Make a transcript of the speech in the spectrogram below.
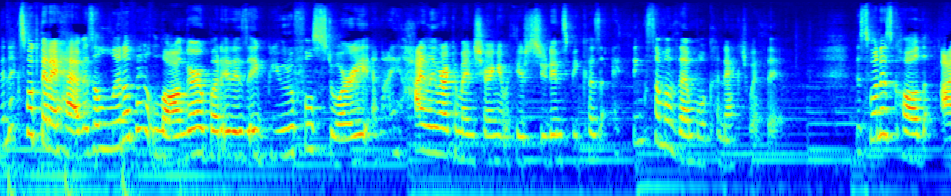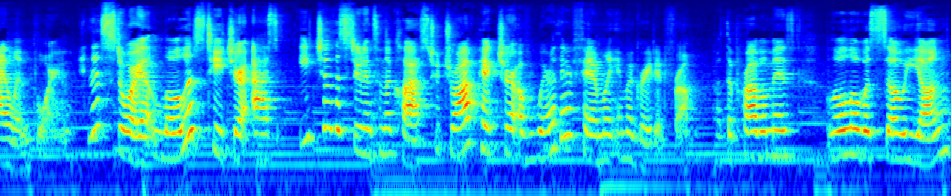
The next book that I have is a little bit longer, but it is a beautiful story, and I highly recommend sharing it with your students because I think some of them will connect with it. This one is called Islandborn. In this story, Lola's teacher asks each of the students in the class to draw a picture of where their family immigrated from. But the problem is, Lola was so young,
